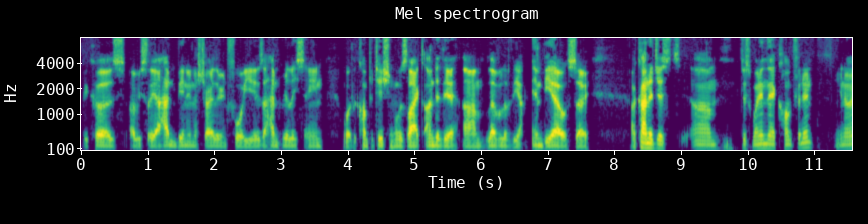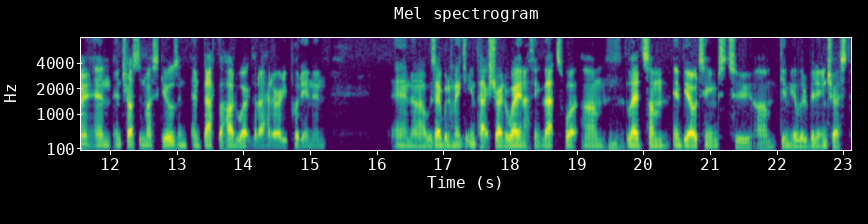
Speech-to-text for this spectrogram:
because obviously I hadn't been in Australia in four years. I hadn't really seen what the competition was like under the um, level of the NBL. So I kind of just um, just went in there confident, you know, and, and trusted my skills and, and backed the hard work that I had already put in. And and uh, was able to make an impact straight away. And I think that's what um, led some NBL teams to um, give me a little bit of interest.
